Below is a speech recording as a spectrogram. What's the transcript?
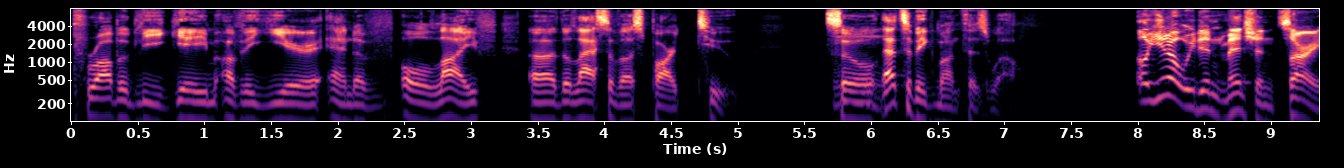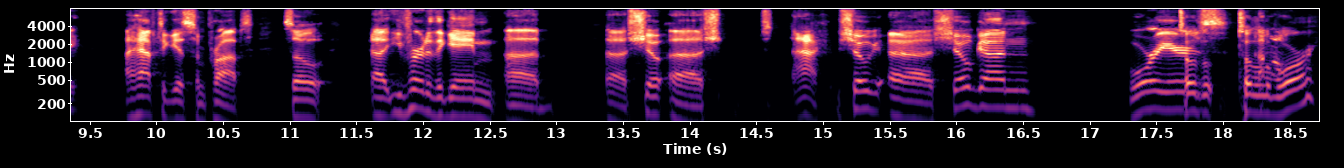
probably game of the year and of all life, uh, The Last of Us Part 2. So Mm. that's a big month as well. Oh, you know what we didn't mention. Sorry, I have to get some props. So uh, you've heard of the game uh, uh, show uh, sh- ah, show uh, Shogun Warriors Total, Total Oh, War?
